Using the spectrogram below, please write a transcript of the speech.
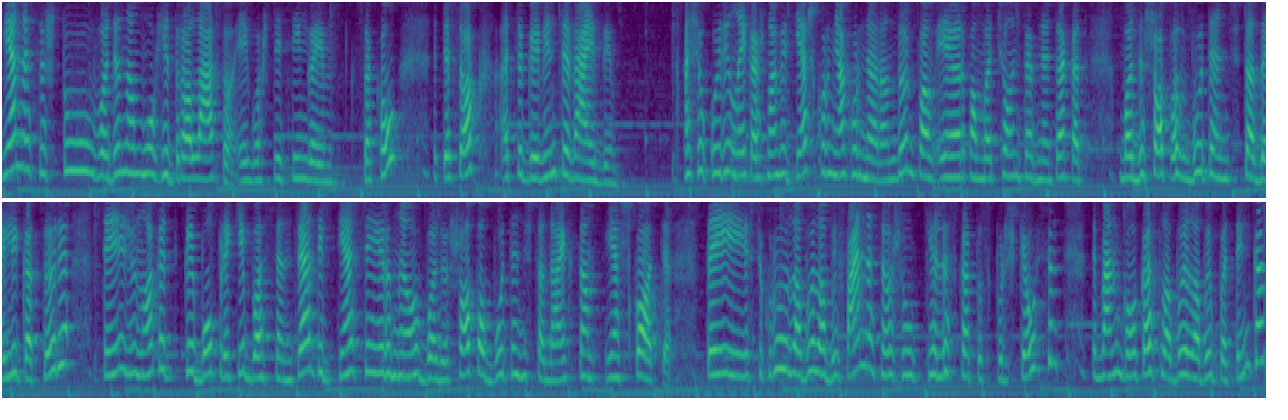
vienas iš tų vadinamų hidrolatų, jeigu aš teisingai sakau, tiesiog atsigaivinti veidai. Aš jau kurį laiką, žinokit, ieškur niekur nerandu ir, pam, ir pamačiau internete, kad body shopas būtent šitą dalyką turi. Tai žinokit, kai buvau prekybos centre, taip tiesiai ir nuėjau į body shopą būtent šitą daiktą ieškoti. Tai iš tikrųjų labai labai fainas, jau jau kelis kartus purškiausi, tai man kol kas labai labai patinka.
